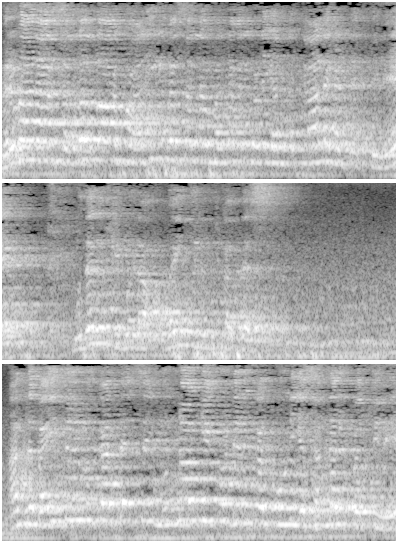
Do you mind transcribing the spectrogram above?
பெருமானார் சல்லல்லாஹு அலைஹி வஸல்லம் அன்னவர்களுடைய அந்த காலகட்டத்திலே முதல் கிபிலா பைத்துல் முகத்தஸ். அந்த பைத்துல் முகத்தஸை முன்னோக்கி கொண்டிருக்கக்கூடிய சந்தர்ப்பத்திலே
